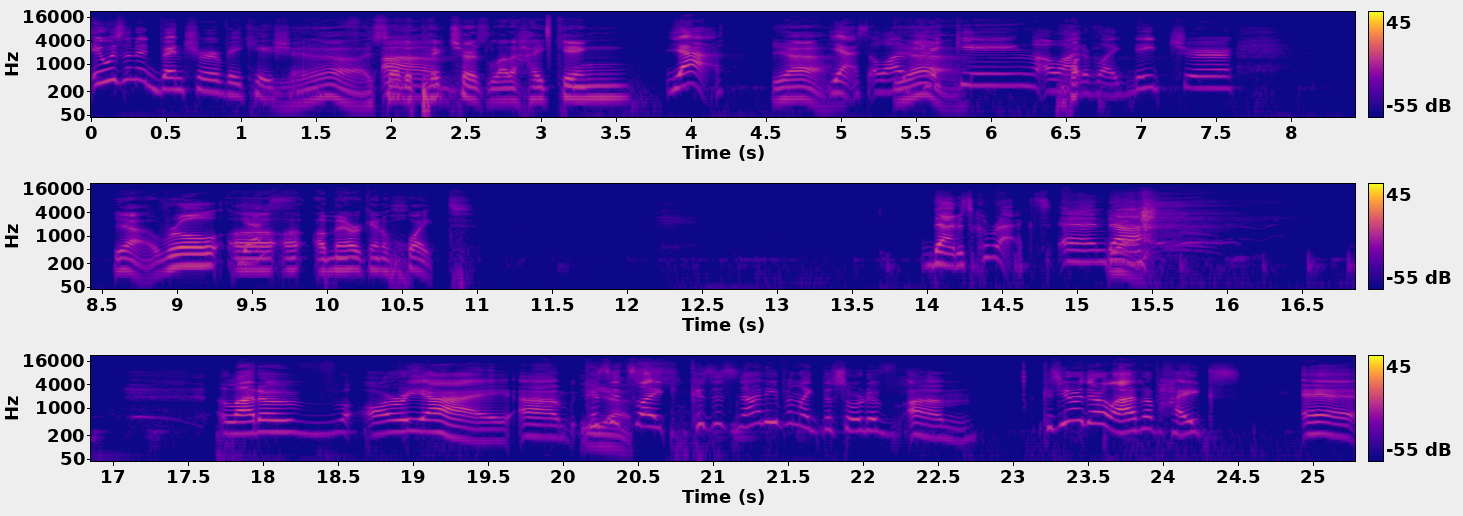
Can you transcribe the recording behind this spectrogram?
It was an adventure vacation. Yeah, I saw the Um, pictures. A lot of hiking. Yeah. Yeah. Yes, a lot Yeah. of hiking, a lot What- of like nature. Yeah, real uh, Yes. uh, American white. That is correct. And Yeah. uh, a lot of REI. Um, because Yes. it's like, because it's not even like the sort of, um, because you know, there are a lot of hikes uh,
